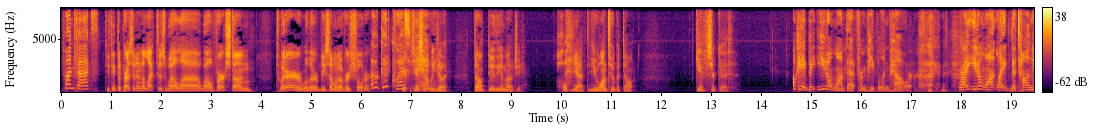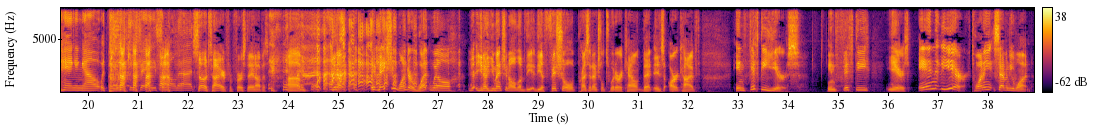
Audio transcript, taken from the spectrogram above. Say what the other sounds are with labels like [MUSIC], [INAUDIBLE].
Fun facts. Do you think the president elect is well, uh, well versed on Twitter or will there be someone over his shoulder? Oh, good Here- question. here's how we do it. Don't do the emoji. Hold, yeah, you want to, but don't. Gifts are good. Okay, but you don't want that from people in power, [LAUGHS] right? You don't want like the tongue hanging out with the winky [LAUGHS] face and all that. So tired from first day in office. Um, you know, it makes you wonder what will. You know, you mentioned all of the the official presidential Twitter account that is archived in 50 years. In 50 years, in the year 2071,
